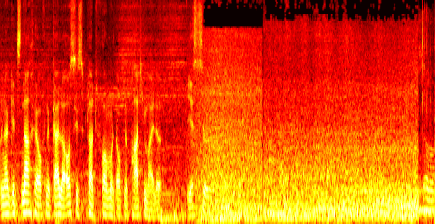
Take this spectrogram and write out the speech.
und dann geht es nachher auf eine geile Aussichtsplattform und auf eine Partymeile. Yes, sir. So.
